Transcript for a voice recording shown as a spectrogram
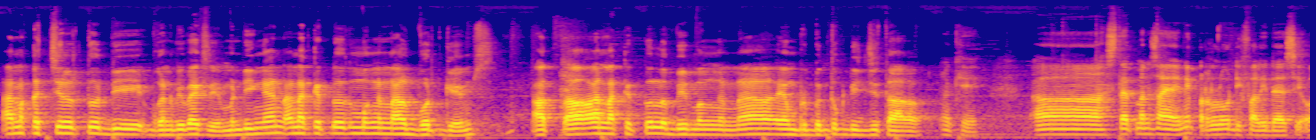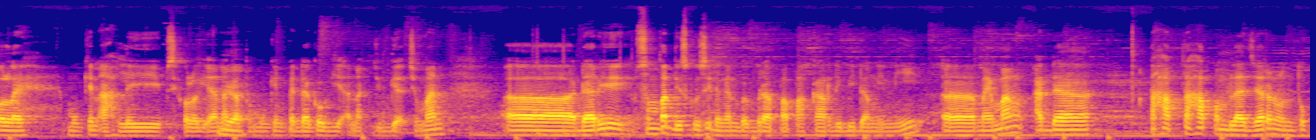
anak kecil tuh di bukan lebih baik sih, mendingan anak itu mengenal board games atau anak itu lebih mengenal yang berbentuk digital. Oke, Eh, statement saya ini perlu divalidasi oleh mungkin ahli psikologi anak Iya. atau mungkin pedagogi anak juga. Cuman eh, dari sempat diskusi dengan beberapa pakar di bidang ini, eh, memang ada tahap-tahap pembelajaran untuk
